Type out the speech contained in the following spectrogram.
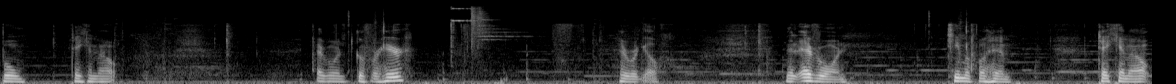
Boom. Take him out. Everyone go for here. Here we go. Then everyone team up on him. Take him out.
